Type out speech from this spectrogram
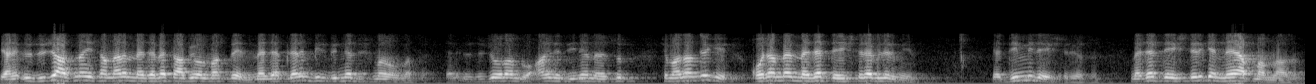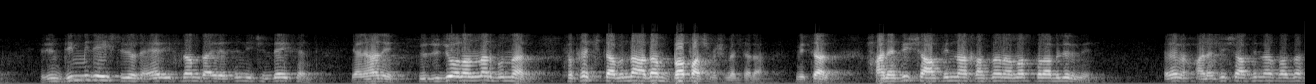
Yani üzücü aslında insanların mezhebe tabi olması değil. Mezheplerin birbirine düşman olması. Yani üzücü olan bu. Aynı dine mensup. Şimdi adam diyor ki hocam ben mezhep değiştirebilir miyim? Ya din mi değiştiriyorsun? Mezhep değiştirirken ne yapmam lazım? E şimdi din mi değiştiriyorsun? Eğer İslam dairesinin içindeysen. Yani hani üzücü olanlar bunlar. Fıkıh kitabında adam bab açmış mesela. Misal Hanefi Şafii'nin arkasında namaz kılabilir mi? Öyle mi? Hanefi Şafii'nin arkasında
